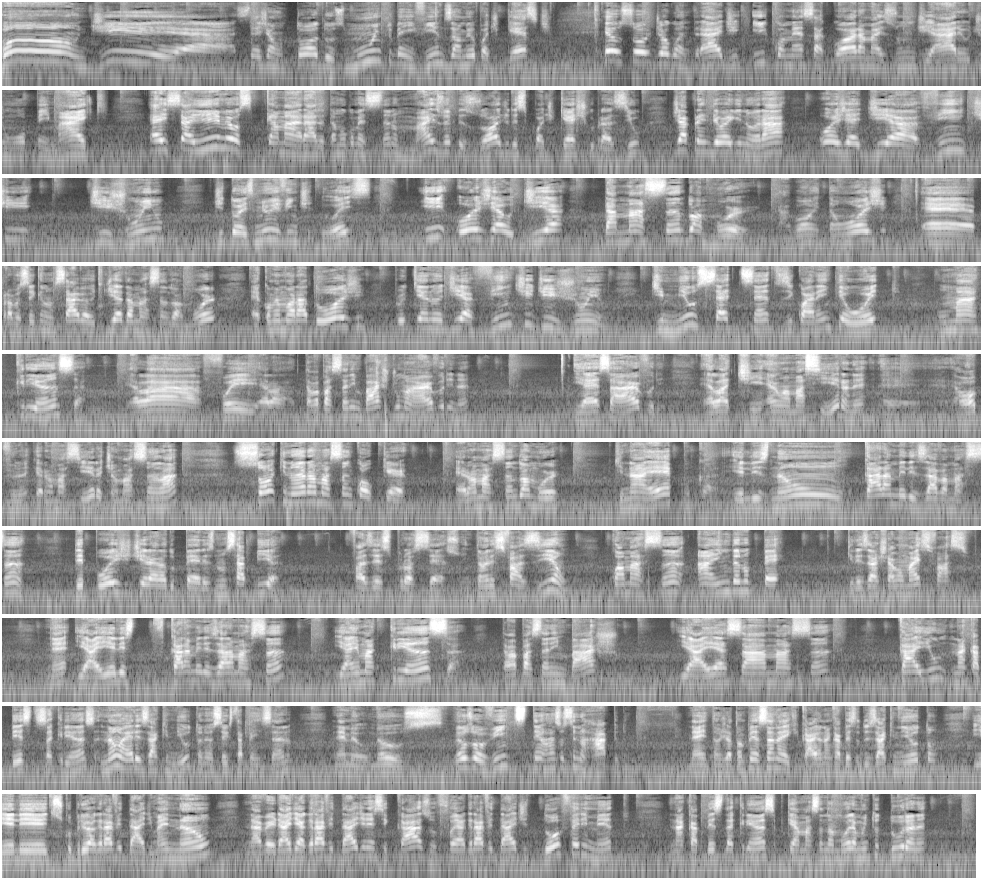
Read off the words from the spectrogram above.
Bom dia! Sejam todos muito bem-vindos ao meu podcast. Eu sou o Diogo Andrade e começa agora mais um diário de um Open Mic. É isso aí, meus camaradas. Estamos começando mais um episódio desse podcast que o Brasil já aprendeu a ignorar. Hoje é dia 20 de junho de 2022 e hoje é o dia da maçã do amor bom? Então hoje, é, para você que não sabe, é o Dia da Maçã do Amor. É comemorado hoje porque no dia 20 de junho de 1748, uma criança, ela foi, ela estava passando embaixo de uma árvore, né? E essa árvore, ela tinha, era uma macieira, né? É, é óbvio, né? Que era uma macieira, tinha uma maçã lá. Só que não era uma maçã qualquer, era uma maçã do amor que na época eles não caramelizavam a maçã depois de tirar ela do pé, eles não sabia fazer esse processo. Então eles faziam com a maçã ainda no pé, que eles achavam mais fácil, né? E aí eles caramelizaram a maçã e aí uma criança estava passando embaixo e aí essa maçã caiu na cabeça dessa criança. Não era Isaac Newton, né? Eu sei que está pensando, né? Meu, meus meus ouvintes têm um raciocínio rápido. Né? Então já estão pensando aí que caiu na cabeça do Isaac Newton e ele descobriu a gravidade, mas não, na verdade a gravidade nesse caso foi a gravidade do ferimento na cabeça da criança, porque a maçã do amor é muito dura, né?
